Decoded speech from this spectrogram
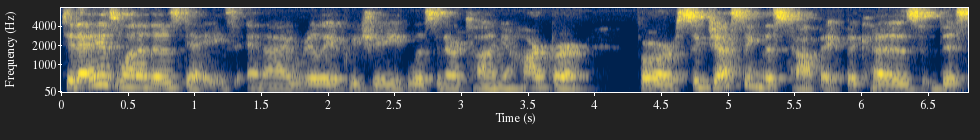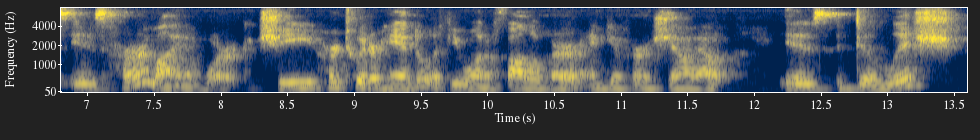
today is one of those days and i really appreciate listener tanya harper for suggesting this topic because this is her line of work. She her twitter handle if you want to follow her and give her a shout out is delish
